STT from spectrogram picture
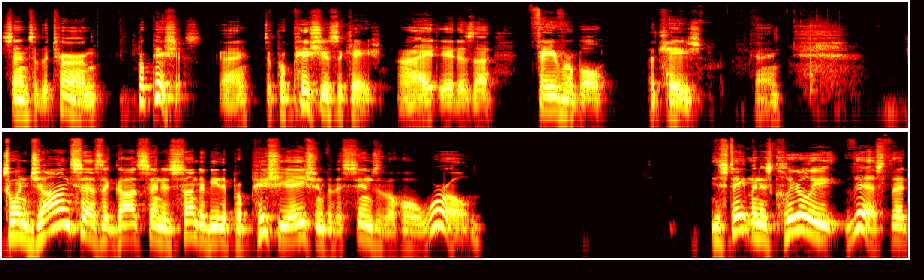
sense of the term, propitious. Okay? It's a propitious occasion, all right? It is a favorable occasion. Okay? So when John says that God sent his son to be the propitiation for the sins of the whole world, his statement is clearly this that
